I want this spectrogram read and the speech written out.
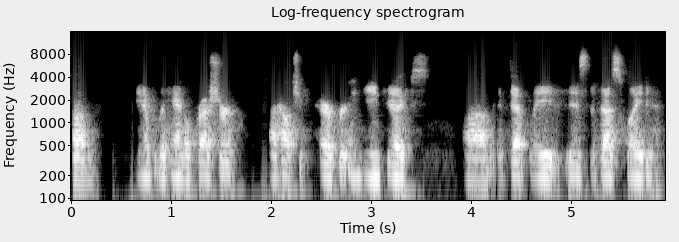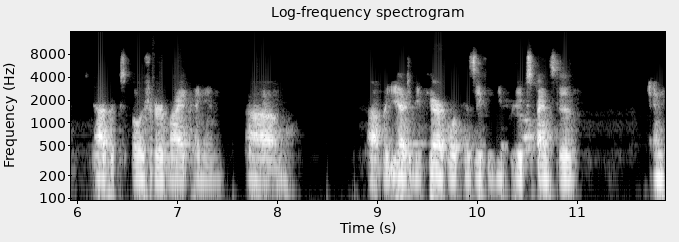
um, being able to handle pressure. It helps you prepare for in-game kicks. Um, it definitely is the best way to have exposure, in my opinion. Um, uh, but you have to be careful because it can be pretty expensive. And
